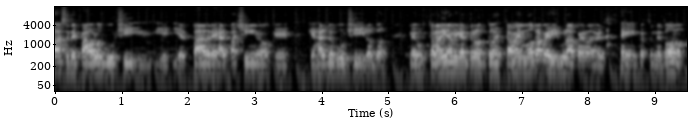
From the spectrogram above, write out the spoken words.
hace de Paolo Gucci y, el padre es Al Pacino, que, que, es Aldo Gucci y los dos. Me gustó la dinámica entre los dos. Estaban en otra película, pero de verdad, en cuestión de tono.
